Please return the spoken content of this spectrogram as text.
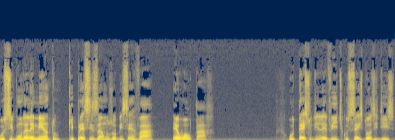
O segundo elemento que precisamos observar é o altar. O texto de Levítico 6,12 diz:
